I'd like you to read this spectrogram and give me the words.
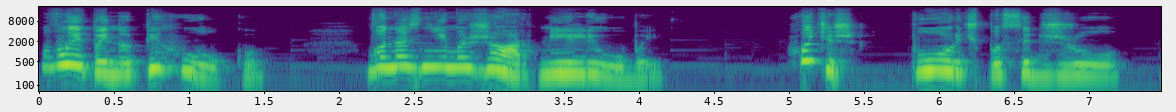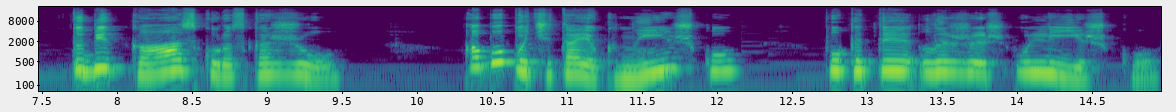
випий но пігулку. Вона зніме жар, мій любий. Хочеш, поруч посиджу, тобі казку розкажу. Або почитаю книжку, поки ти лежиш у ліжку.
